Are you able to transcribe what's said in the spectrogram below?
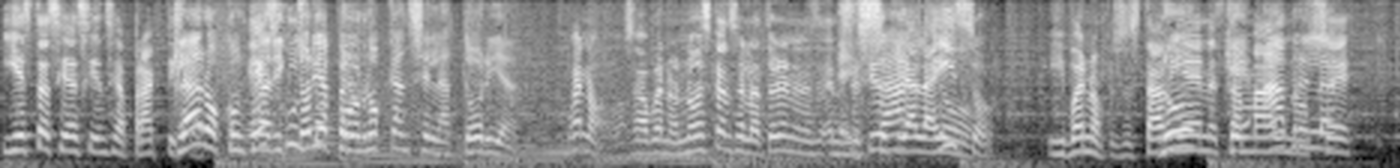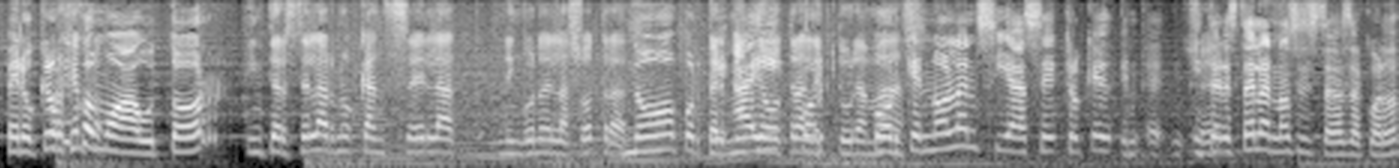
y esta sea ciencia práctica. Claro, Es contradictoria, pero por- no cancelatoria. Bueno, o sea, bueno, no es cancelatoria en el, en el sentido que ya la hizo. Y bueno, pues está No, bien, está mal, no la- sé. Pero creo que como autor, Interstellar no cancela ninguna de las otras. No, porque Permite hay- otra por- lectura más. Porque Nolan sí hace, creo que eh, Sí. Interstellar, no sé si estás de acuerdo,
